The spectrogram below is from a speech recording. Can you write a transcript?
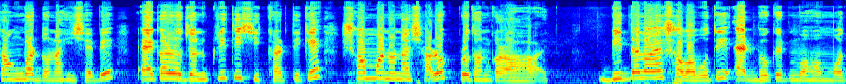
সংবর্ধনা হিসেবে এগারো জন কৃতি শিক্ষার্থীকে সম্মাননা স্মারক প্রদান করা হয়। বিদ্যালয়ের সভাপতি অ্যাডভোকেট মোহাম্মদ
